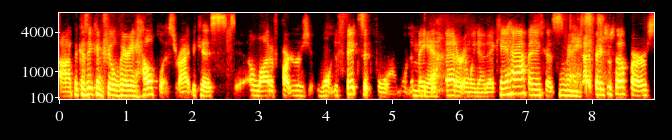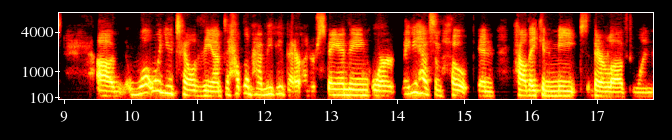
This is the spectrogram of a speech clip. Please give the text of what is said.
uh, because it can feel very helpless right because a lot of partners want to fix it for them want to make yeah. it better and we know that can't happen because right. you got to fix yourself first um, what would you tell them to help them have maybe a better understanding or maybe have some hope in how they can meet their loved one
